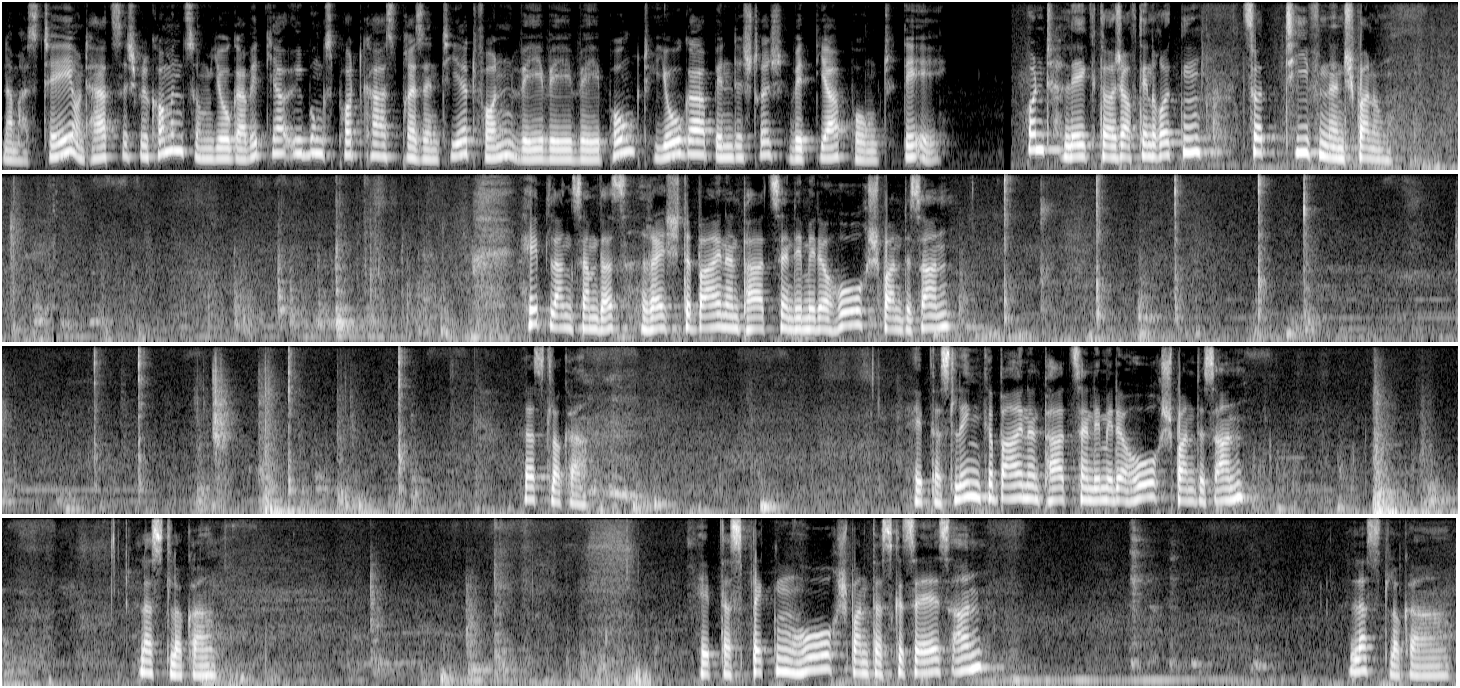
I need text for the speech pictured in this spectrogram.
Namaste und herzlich willkommen zum Yoga Vidya Übungspodcast präsentiert von www.yoga-vidya.de. Und legt euch auf den Rücken zur tiefen Entspannung. Hebt langsam das rechte Bein ein paar Zentimeter hoch, spannt es an. Lasst locker. Hebt das linke Bein ein paar Zentimeter hoch, spannt es an. Lasst locker. Hebt das Becken hoch, spannt das Gesäß an. Lasst locker.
